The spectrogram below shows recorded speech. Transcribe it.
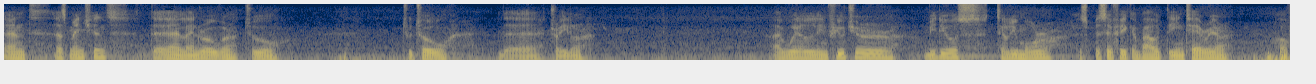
And as mentioned the Land Rover to to tow the trailer. I will in future videos tell you more specific about the interior of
